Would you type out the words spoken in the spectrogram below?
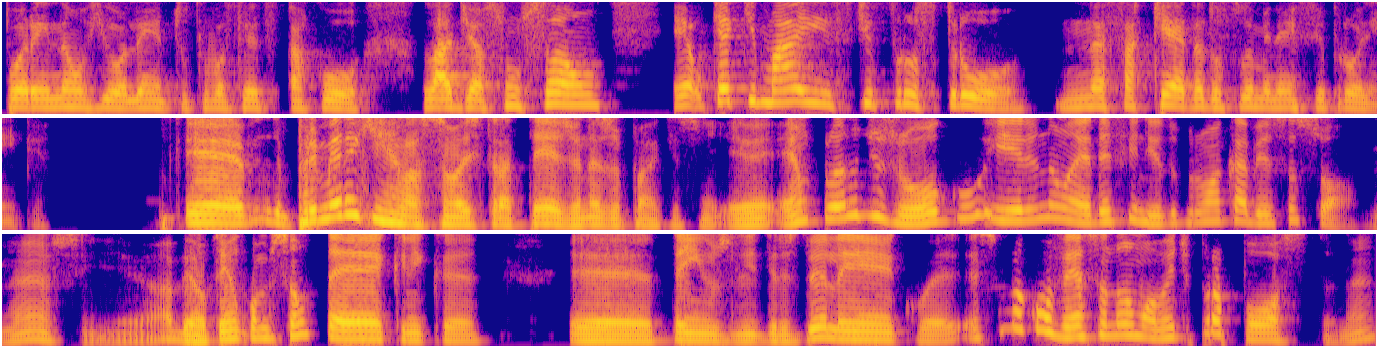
porém não violento, que você destacou lá de Assunção. É, o que é que mais te frustrou nessa queda do Fluminense para o Olímpia? É, primeiro que em relação à estratégia, né, Zupac, assim, é, é, um plano de jogo e ele não é definido por uma cabeça só. Né? Assim, Abel tem a comissão técnica, é, tem os líderes do elenco, é, essa é uma conversa normalmente proposta. Né?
